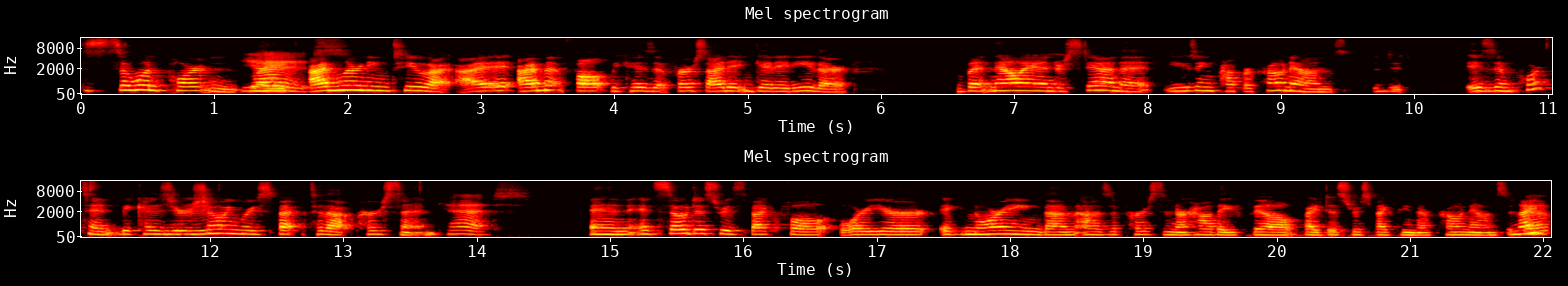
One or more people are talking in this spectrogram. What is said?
It's so important Yes. like i'm learning too I, I i'm at fault because at first i didn't get it either but now I understand that using proper pronouns d- is important because you're Mhm. showing respect to that person. Yes. And it's so disrespectful, or you're ignoring them as a person or how they feel by disrespecting their pronouns. And I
